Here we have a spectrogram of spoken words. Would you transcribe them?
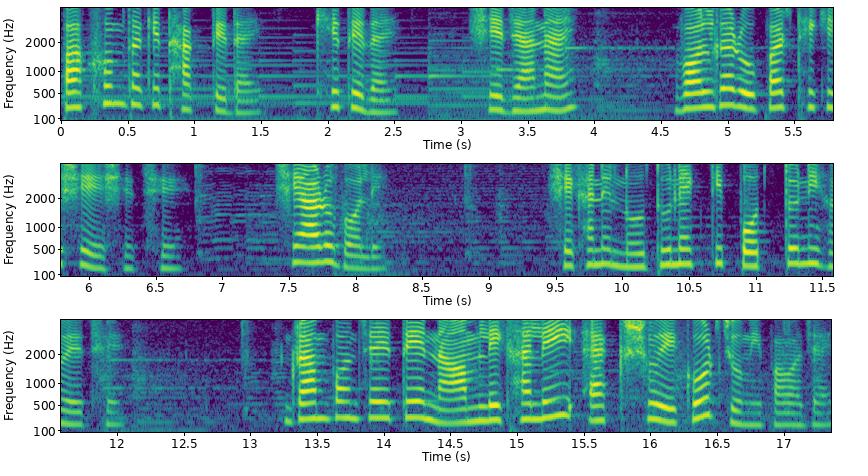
পাখম তাকে থাকতে দেয়, খেতে দেয়। সে জানায় ভলগার ওপার থেকে সে এসেছে। সে আরও বলে, সেখানে নতুন একটি পত্তনি হয়েছে। গ্রাম পঞ্চায়েতে নাম লেখালেই একশো একর জমি পাওয়া যায়।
